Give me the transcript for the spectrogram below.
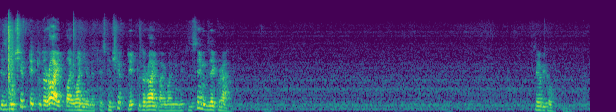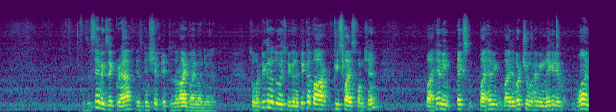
has been shifted to the right by one unit. It's been shifted to the right by one unit. It's the same exact graph. There we go. It's the same exact graph. It's been shifted to the right by one unit. So what we're going to do is we're going to pick up our piecewise function by having x by having by the virtue of having negative 1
